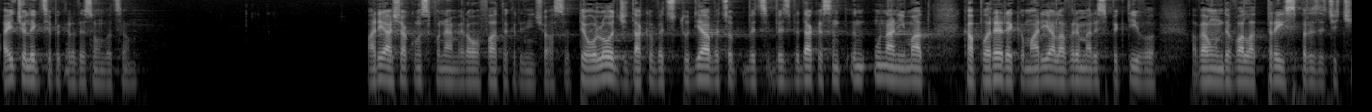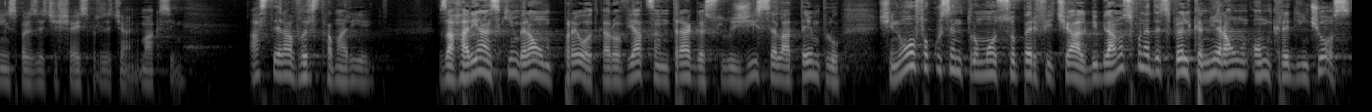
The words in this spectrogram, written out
Aici e o lecție pe care trebuie să o învățăm. Maria, așa cum spuneam, era o fată credincioasă. Teologii, dacă veți studia, veți, veți, veți vedea că sunt în unanimat ca părere că Maria la vremea respectivă avea undeva la 13, 15, 16 ani maxim. Asta era vârsta Mariei. Zaharia, în schimb, era un preot care o viață întreagă slujise la templu și nu o făcuse într-un mod superficial. Biblia nu spune despre el că nu era un om credincios,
